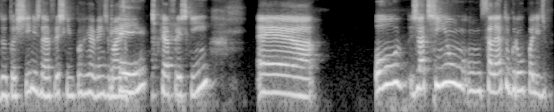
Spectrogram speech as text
do Toshines, né, fresquinho porque vende mais porque é fresquinho, é, ou já tinha um, um seleto grupo ali de,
